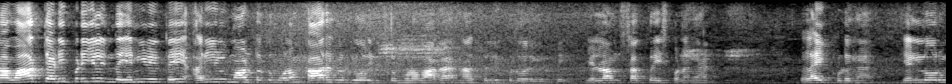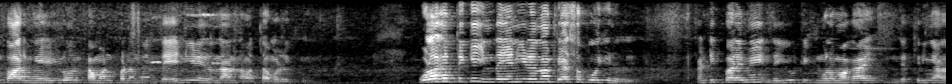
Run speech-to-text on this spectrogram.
நான் வார்த்தை அடிப்படையில் இந்த எண்ணினத்தை அரியலூர் மாவட்டத்தின் மூலம் காரர்கள் ஜோதிடத்தின் மூலமாக நான் சொல்லிக் கொண்டு வருகின்றேன். எல்லாம் சர்ப்ரைஸ் பண்ணுங்கள் லைக் கொடுங்க. எல்லோரும் பாருங்கள் எல்லோரும் கமெண்ட் பண்ணுங்கள் இந்த எண்ணினை தான் நம்ம தமிழுக்கு. உலகத்துக்கு இந்த எண்ணினை தான் பேச போகிறது. கண்டிப்பாலுமே இந்த யூடியூப் மூலமாக இந்த திருஞான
